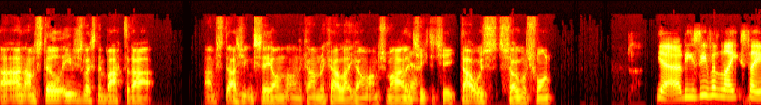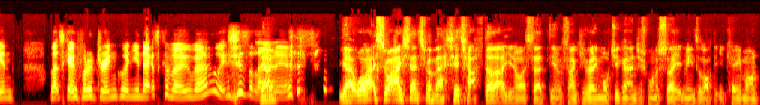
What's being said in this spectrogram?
I, I'm- I'm still, even just listening back to that. I'm st- as you can see on on the camera, Cal, like I'm, I'm smiling Yeah. cheek to cheek. That was so much fun. Yeah, and he's even like saying, "Let's go for a drink when you next come over," which is hilarious. Yeah, well, I, so I sent him a message after that. You know, I said, you know, thank you very much again. Just want to say it means a lot that you came on.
